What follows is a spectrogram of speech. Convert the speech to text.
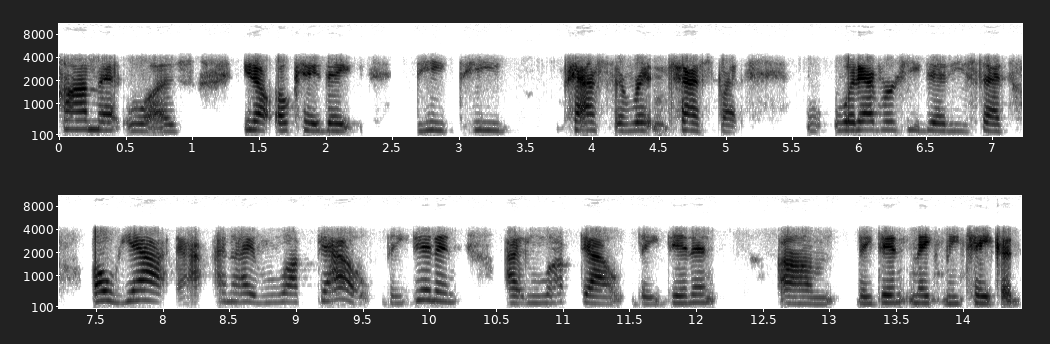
comment was, you know, okay, they he he passed the written test, but whatever he did, he said, oh yeah, and I lucked out. They didn't. I lucked out. They didn't um they didn't make me take an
